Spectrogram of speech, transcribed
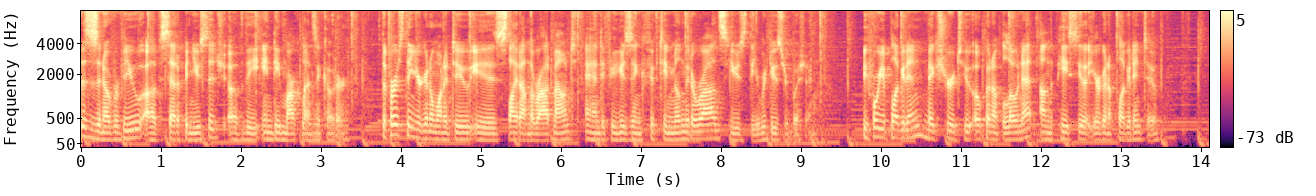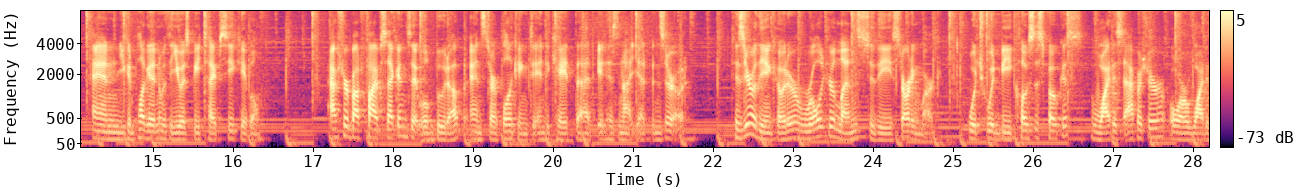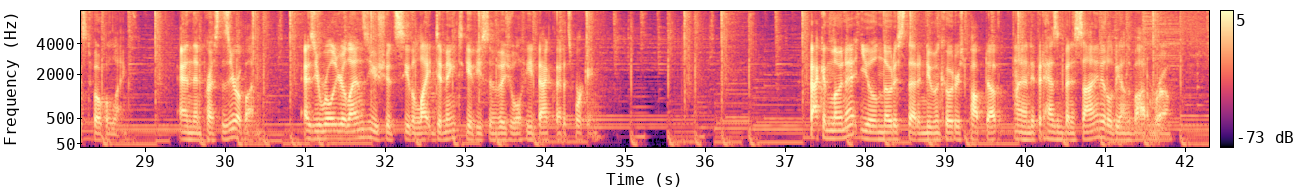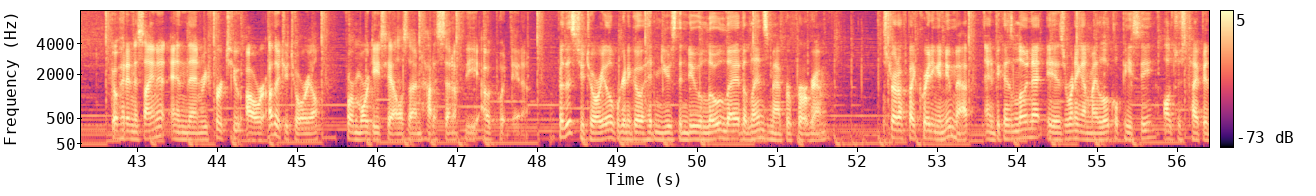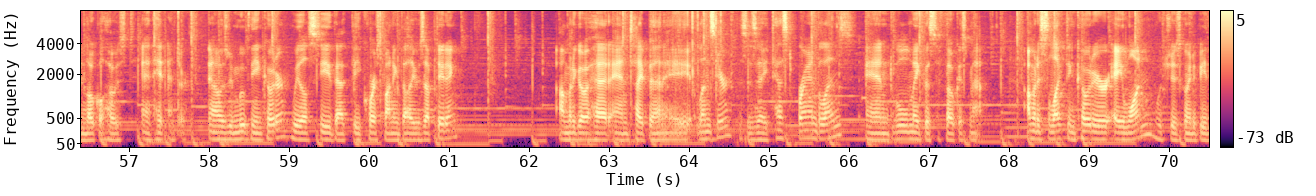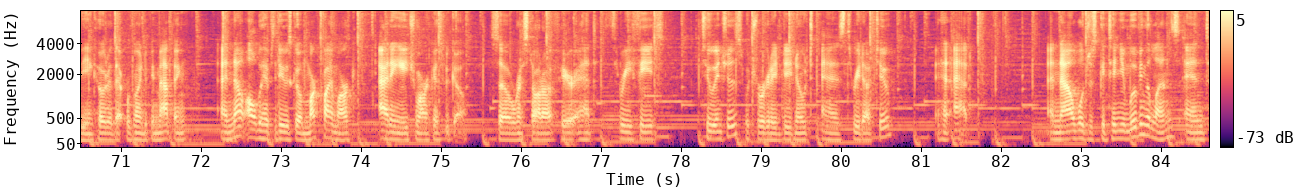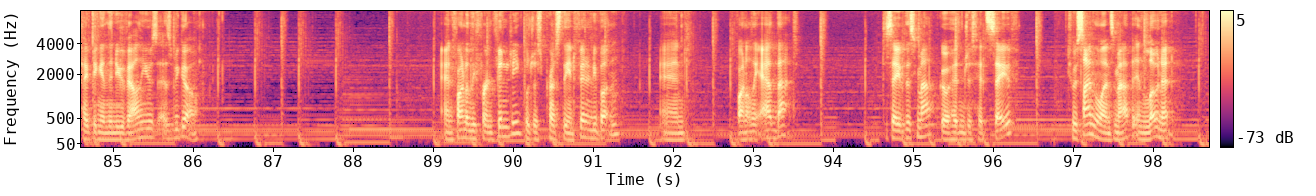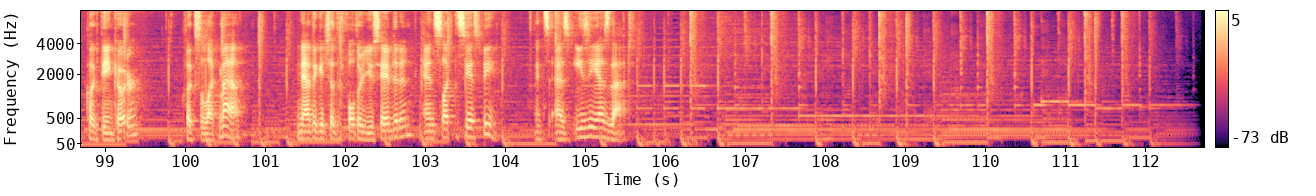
This is an overview of setup and usage of the Indiemark lens encoder. The first thing you're going to want to do is slide on the rod mount, and if you're using 15mm rods, use the reducer bushing. Before you plug it in, make sure to open up LowNet on the PC that you're going to plug it into. And you can plug it in with a USB Type-C cable. After about 5 seconds, it will boot up and start blinking to indicate that it has not yet been zeroed. To zero the encoder, roll your lens to the starting mark, which would be closest focus, widest aperture, or widest focal length, and then press the zero button. As you roll your lens, you should see the light dimming to give you some visual feedback that it's working. Back in LowNet, you'll notice that a new encoder's popped up, and if it hasn't been assigned, it'll be on the bottom row. Go ahead and assign it, and then refer to our other tutorial for more details on how to set up the output data. For this tutorial, we're going to go ahead and use the new LOLED lens mapper program start off by creating a new map, and because LowNet is running on my local PC, I'll just type in localhost and hit enter. Now as we move the encoder, we'll see that the corresponding value is updating. I'm gonna go ahead and type in a lens here. This is a test brand lens, and we'll make this a focus map. I'm gonna select encoder A1, which is going to be the encoder that we're going to be mapping. And now all we have to do is go mark by mark, adding each mark as we go. So we're gonna start off here at three feet, two inches, which we're gonna denote as 3.2, and hit add. And now we'll just continue moving the lens and typing in the new values as we go. And finally for infinity, we'll just press the infinity button and finally add that. To save this map, go ahead and just hit save. To assign the lens map in LowNet, click the encoder, click select map, navigate to the folder you saved it in, and select the CSV. It's as easy as that.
